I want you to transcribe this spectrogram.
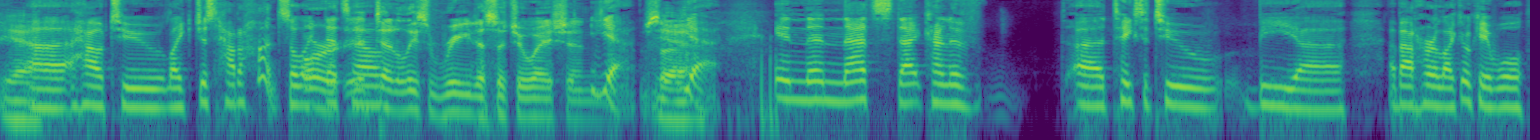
Yeah. uh, how to like just how to hunt. So like or that's how to at least read a situation. yeah. So Yeah. yeah. And then that's that kind of uh, takes it to be uh, about her like okay well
